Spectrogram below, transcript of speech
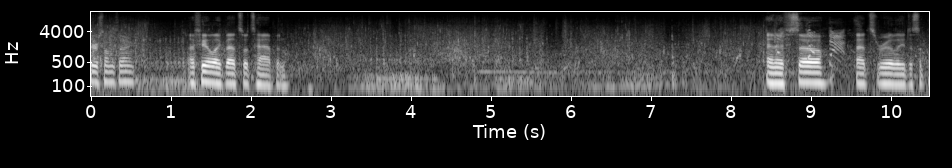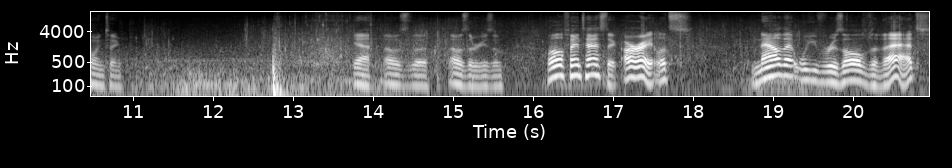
Or something? I feel like that's what's happened. And if so, that's really disappointing. Yeah, that was the that was the reason. Well, fantastic. All right, let's now that we've resolved that,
